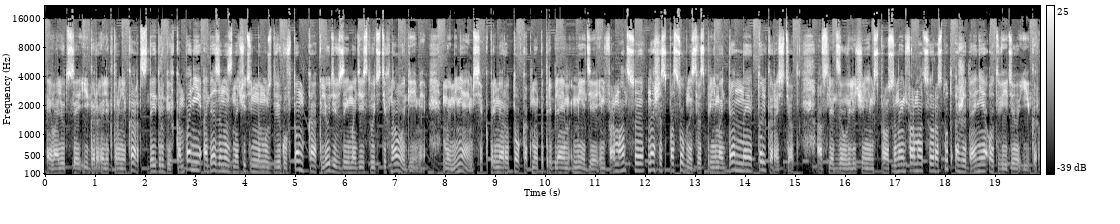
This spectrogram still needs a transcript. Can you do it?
Эволюция игр Electronic Arts, да и других компаний обязана значительному сдвигу в том, как люди взаимодействуют с технологиями. Мы меняемся. К примеру, то, как мы потребляем медиа информацию, наша способность воспринимать данные только растет. А вслед за увеличением спроса на информацию растут ожидания от видеоигр.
